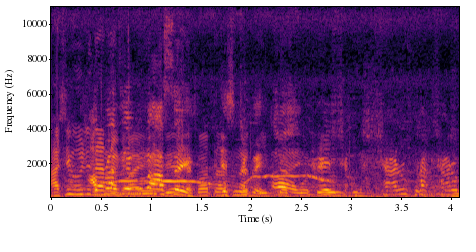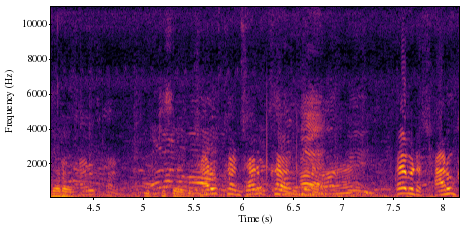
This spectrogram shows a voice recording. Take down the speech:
হাসি খুশি দেন না আছে, কথা আছে না, শাহরুখ খান শাহরুখ খান শাহরুখ খান। শাহরুখ খান হ্যাঁ। বেটা শাহরুখ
